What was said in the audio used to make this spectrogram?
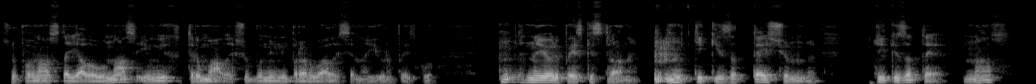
щоб вона стояла у нас і ми їх тримали, щоб вони не прорвалися на європейську на європейські страни. Тільки за те, що тільки за те нас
